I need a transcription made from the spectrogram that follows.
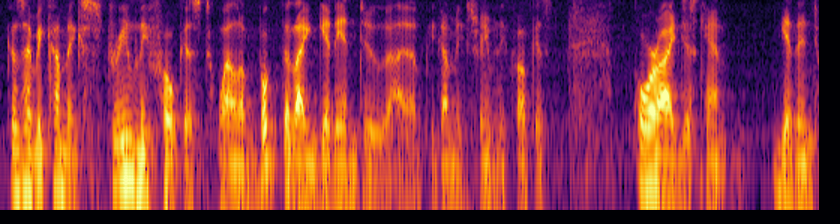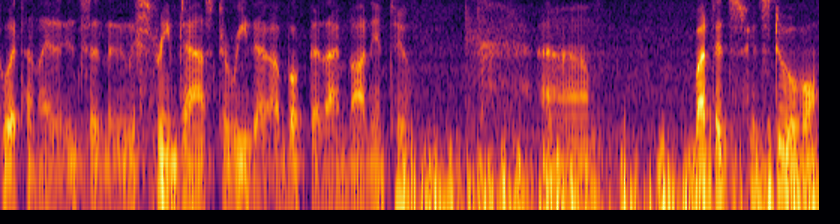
because uh, I become extremely focused. Well, a book that I get into, I become extremely focused, or I just can't get into it, and it's an extreme task to read a, book that I'm not into. Um, but it's it's doable.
